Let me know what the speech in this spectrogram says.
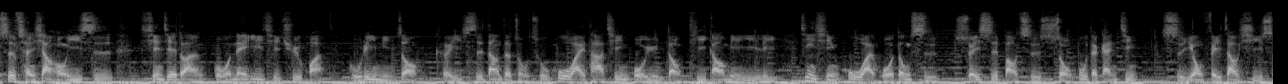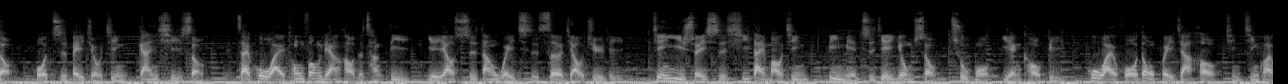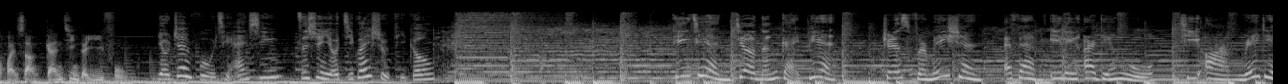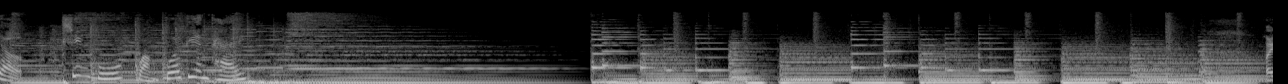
我是陈向红医师。现阶段国内疫情趋缓，鼓励民众可以适当的走出户外踏青或运动，提高免疫力。进行户外活动时，随时保持手部的干净，使用肥皂洗手或制备酒精干洗手。在户外通风良好的场地，也要适当维持社交距离。建议随时携带毛巾，避免直接用手触摸眼、口、鼻。户外活动回家后，请尽快换上干净的衣服。有政府，请安心。资讯由机关署提供。听见就能改变，Transformation FM 一零二点五。TR Radio 幸福广播电台。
